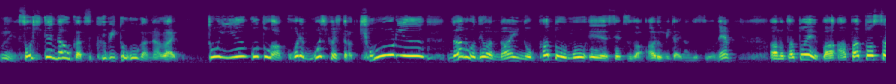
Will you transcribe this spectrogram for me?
うん。そしてなおかつ首と尾が長い。ということは、これもしかしたら恐竜なのではないのかとも、えー、説があるみたいなんですよね。あの、例えば、アパトサ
